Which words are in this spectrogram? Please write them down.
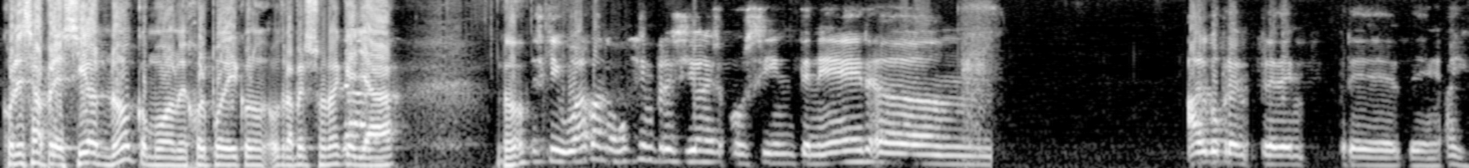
con esa presión, ¿no? Como a lo mejor puede ir con otra persona que ya, ¿no? Es que igual cuando vas sin impresiones o sin tener em, algo pre, pre, pre- de- ay,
